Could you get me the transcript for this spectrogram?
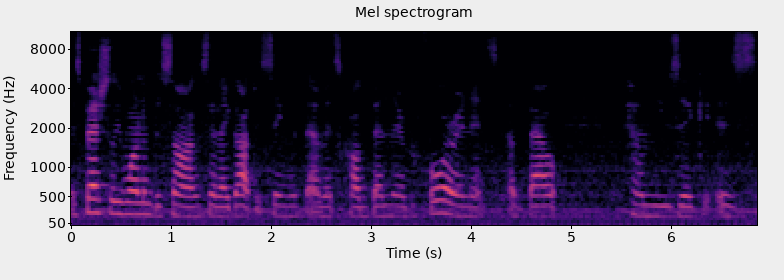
Especially one of the songs that I got to sing with them. It's called "Been There Before," and it's about how music is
